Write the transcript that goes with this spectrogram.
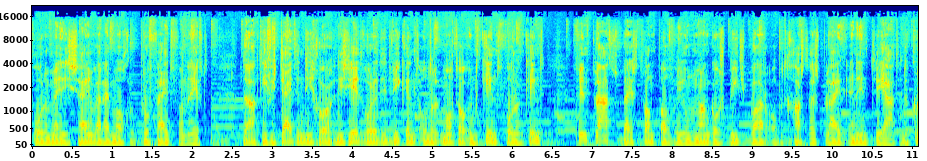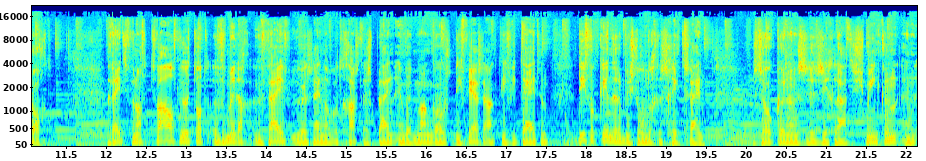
voor een medicijn waar hij mogelijk profijt van heeft. De activiteiten die georganiseerd worden dit weekend onder het motto Een kind voor een kind... vindt plaats bij strandpaviljoen Mango's Beach Bar op het Gasthuisplein en in Theater de Krocht. Reeds vanaf 12 uur tot vanmiddag 5 uur zijn er op het Gasthuisplein en bij Mango's diverse activiteiten die voor kinderen bijzonder geschikt zijn. Zo kunnen ze zich laten schminken, een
